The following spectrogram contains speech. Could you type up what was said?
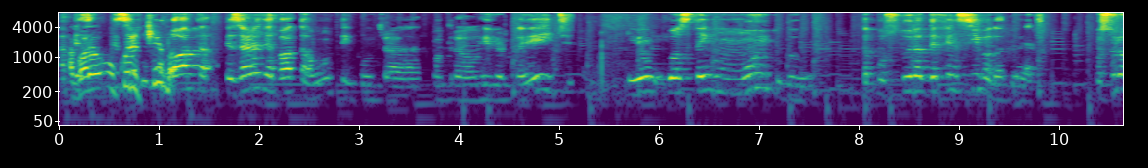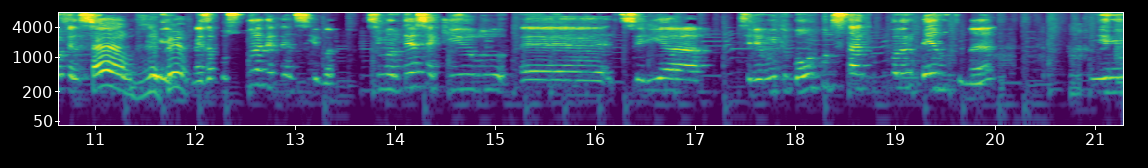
Agora, o apesar Curitiba- Da derrota, apesar da derrota ontem contra, contra o River Plate, eu gostei muito do, da postura defensiva do Atlético. Postura ofensiva, É, o desempenho- mas a postura defensiva, se mantesse aquilo, é, seria, seria muito bom com destaque do goleiro Bento, né? E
